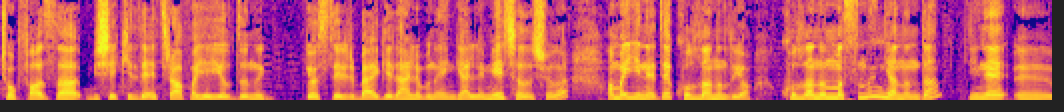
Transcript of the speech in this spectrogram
çok fazla bir şekilde etrafa yayıldığını gösterir belgelerle bunu engellemeye çalışıyorlar. Ama yine de kullanılıyor. Kullanılmasının yanında yine e,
